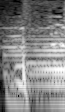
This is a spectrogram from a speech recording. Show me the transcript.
Sanibonani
